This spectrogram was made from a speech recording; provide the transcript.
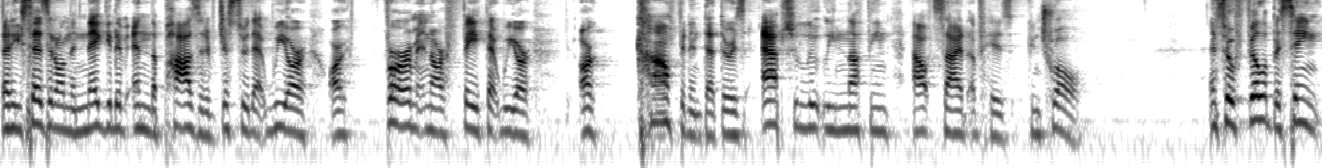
That he says it on the negative and the positive, just so that we are, are firm in our faith, that we are, are confident that there is absolutely nothing outside of his control. And so Philip is saying,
